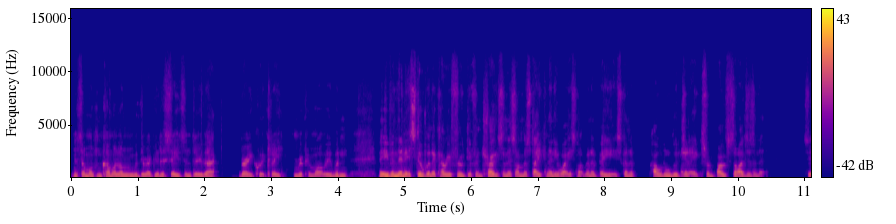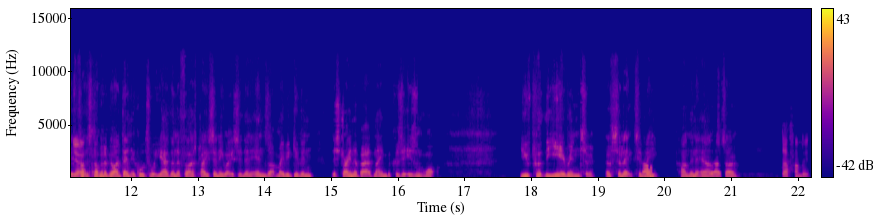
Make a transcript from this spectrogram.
And someone can come along with the regular seeds and do that very quickly and rip him off. It wouldn't. Even then, it's still going to carry through different traits, unless I'm mistaken. Anyway, it's not going to be. It's going to hold all the genetics from both sides, isn't it? So it's, Yeah. not, it's not going to be identical to what you had in the first place, anyway. So then it ends up maybe giving the strain a bad name because it isn't what you've put the year into of selectively hunting it out. Yeah. So Definitely.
